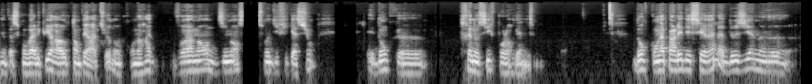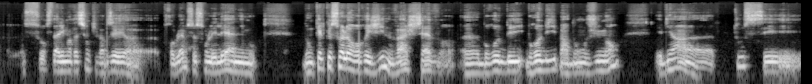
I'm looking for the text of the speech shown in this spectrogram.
eh parce qu'on va le cuire à haute température. Donc, on aura vraiment d'immenses modifications et donc très nocif pour l'organisme. Donc, on a parlé des céréales. La deuxième euh, source d'alimentation qui va poser euh, problème, ce sont les laits animaux. Donc, quelle que soit leur origine, vache, chèvre, euh, brebis, brebis, pardon, jument, eh bien, tous ces,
